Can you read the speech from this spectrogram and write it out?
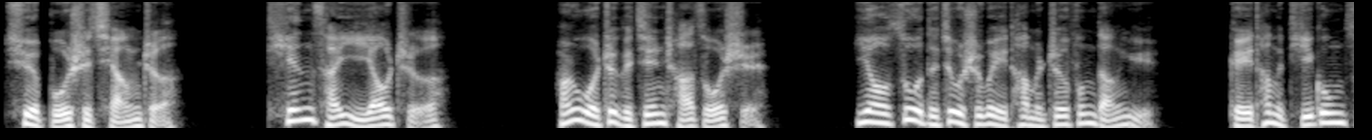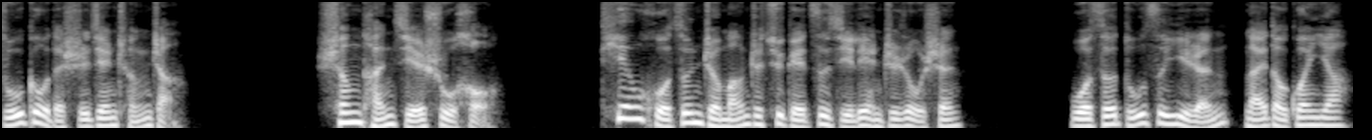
却不是强者。天才已夭折，而我这个监察左使，要做的就是为他们遮风挡雨，给他们提供足够的时间成长。商谈结束后。天火尊者忙着去给自己炼制肉身，我则独自一人来到关押，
